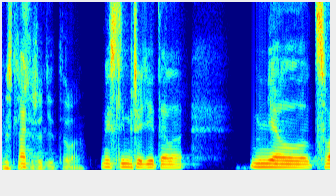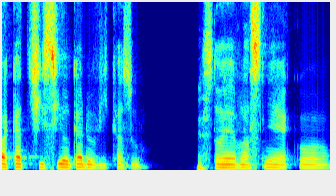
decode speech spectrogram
Myslíš tak, ředitele? Myslím ředitele. Měl cvakat čísílka do výkazu. Jasně. To je vlastně jako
